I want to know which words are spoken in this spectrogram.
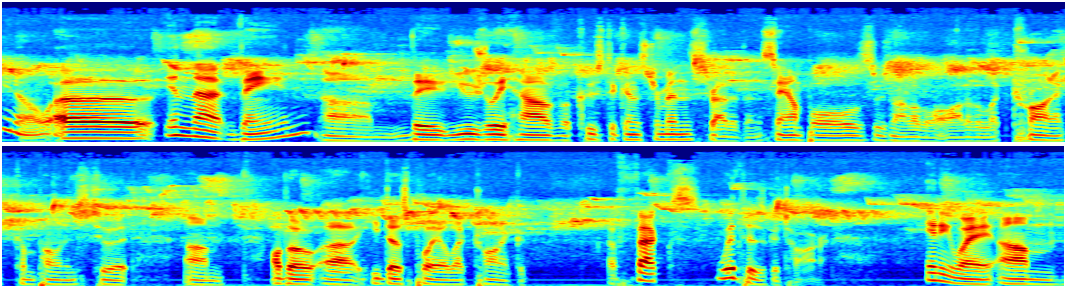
you know, uh, in that vein. Um, they usually have acoustic instruments rather than samples. There's not a lot of electronic components to it, um, although uh, he does play electronic effects with his guitar. Anyway, um,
